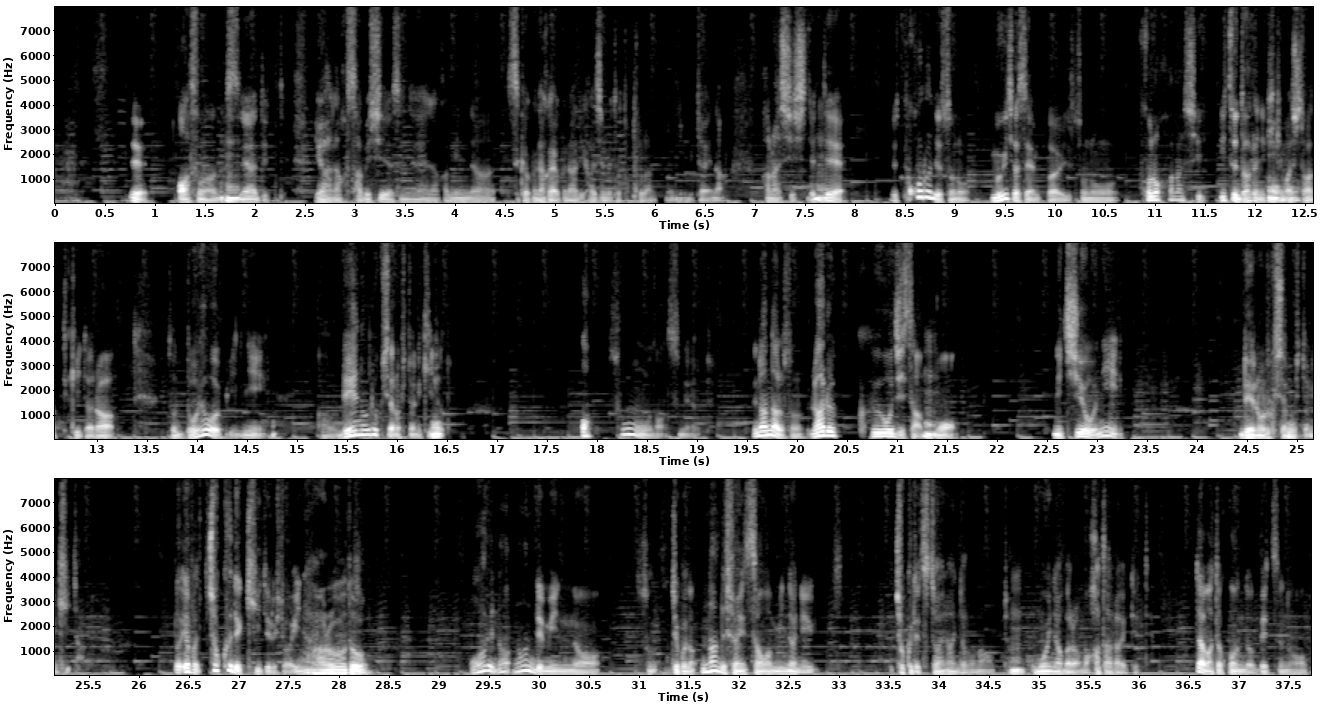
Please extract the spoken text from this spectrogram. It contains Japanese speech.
で、あ、そうなんですねって言って、いや、なんか寂しいですね。なんかみんな、せっかく仲良くなり始めたところなのに、みたいな話してて、でところで、その、麦茶先輩、その、この話、いつ誰に聞きました？って聞いたら、その土曜日に、あの霊能力者の人に聞いたと。あ、そうなんですね。でなんなら、その、ラルクおじさんも、日曜に霊能力者の人に聞いた。やっぱ直で聞いてる人がいない。なるほど。あれな、なんでみんな、そていうかな、なんで社員さんはみんなに直で伝えないんだろうなってうん思いながらまあ働いてて。ではまた今度別の、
